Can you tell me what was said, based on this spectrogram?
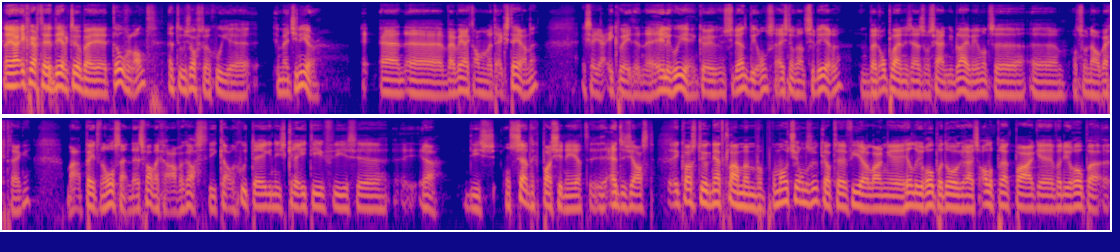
Nou ja, ik werd uh, directeur bij Toverland. En toen zochten we een goede Imagineer. En wij werkten allemaal met externe. Ik zei, ja, ik weet een hele goede een student bij ons. Hij is nog aan het studeren. Bij de opleiding zijn ze waarschijnlijk niet blij mee, want ze, uh, als we nou wegtrekken. Maar Peter van Holstein, dat is wel een gave gast. Die kan goed tegen, die is creatief, die is, uh, ja, die is ontzettend gepassioneerd, enthousiast. Ik was natuurlijk net klaar met mijn promotieonderzoek. Ik had vier jaar lang heel Europa doorgereisd, alle pretparken van Europa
